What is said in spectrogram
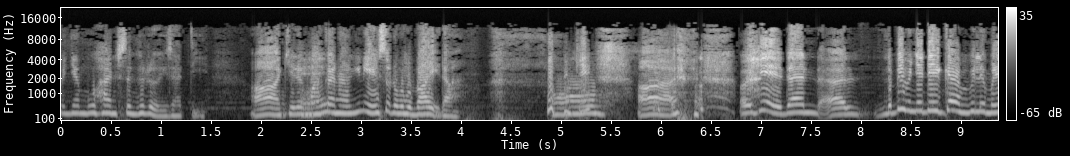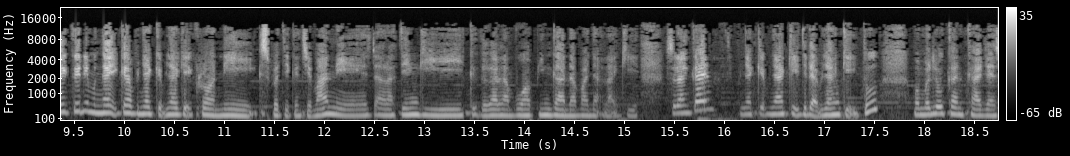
Penyembuhan segera Izati. Ha, Kira okay. makan hari ni Esok dah boleh baik dah Okey. Ah. Okey dan uh, lebih menyedihkan bila mereka ni mengaitkan penyakit-penyakit kronik seperti kencing manis, darah tinggi, kegagalan buah pinggang dan banyak lagi. Sedangkan penyakit-penyakit tidak berjangkit itu memerlukan kajian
